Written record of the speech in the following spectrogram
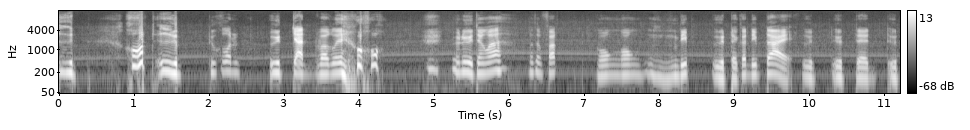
อืดโคตรอืดทุกคนอืดจัดบอกเลยโอ้โหมันอืดจังวะ what the fuck งงงงหือดิฟ อืดแต่ก็ดิฟได้อืดอืดแต่อืด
